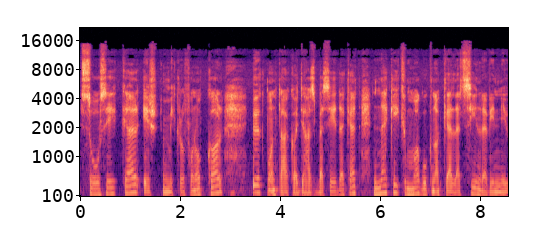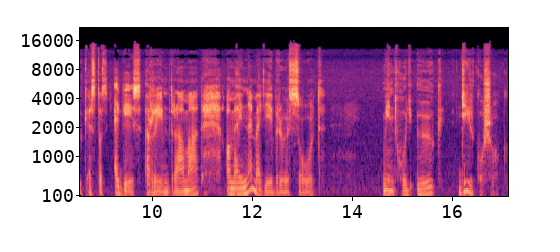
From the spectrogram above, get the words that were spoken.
szószékkel és mikrofonokkal, ők mondták a gyászbeszédeket, nekik maguknak kellett színre vinniük ezt az egész rémdrámát, amely nem egyébről szólt, mint hogy ők gyilkosok.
